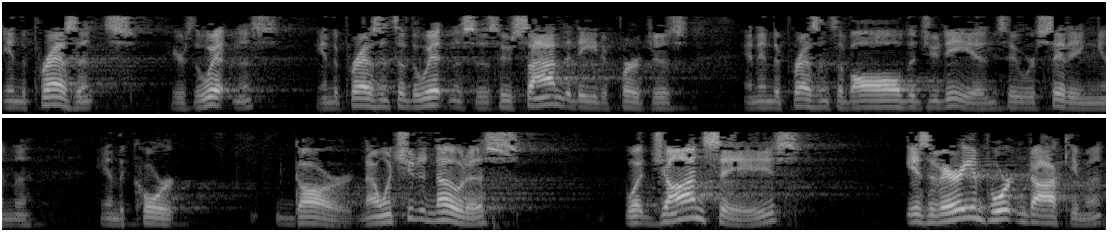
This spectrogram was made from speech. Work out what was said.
In the presence, here's the witness, in the presence of the witnesses who signed the deed of purchase, and in the presence of all the Judeans who were sitting in the, in the court guard. Now I want you to notice what John sees is a very important document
